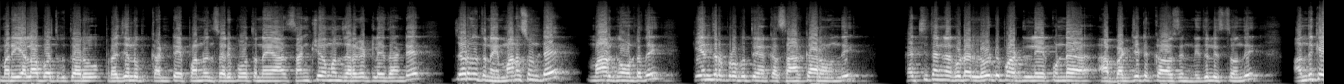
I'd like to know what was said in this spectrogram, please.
మరి ఎలా బతుకుతారు? ప్రజలు కంటే పన్నులు సరిపోతున్నాయా? సంక్షేమం జరగట్లేదా? అంటే జరుగుతున్నాయి. మనసు ఉంటే మార్గం ఉంటుంది. కేంద్ర ప్రభుత్వం యొక్క సహకారం ఉంది. ఖచ్చితంగా కూడా లోటుపాట్లు లేకుండా ఆ బడ్జెట్కి కావాల్సిన నిధులు ఇస్తుంది. అందుకే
